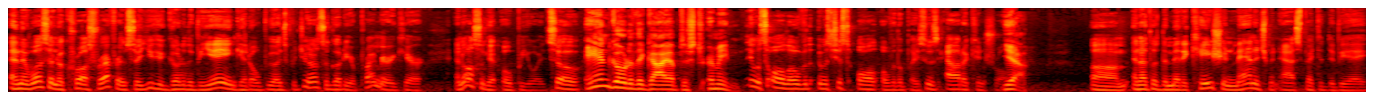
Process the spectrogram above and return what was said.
And there wasn't a cross reference, so you could go to the VA and get opioids, but you'd also go to your primary care and also get opioids. So And go to the guy up the street. I mean, it was all over. It was just all over the place. It was out of control. yeah, Um, and I thought the medication management aspect of the VA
